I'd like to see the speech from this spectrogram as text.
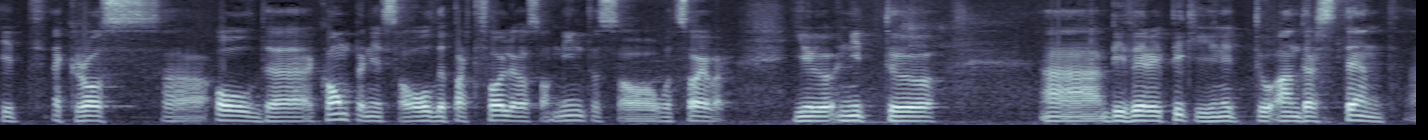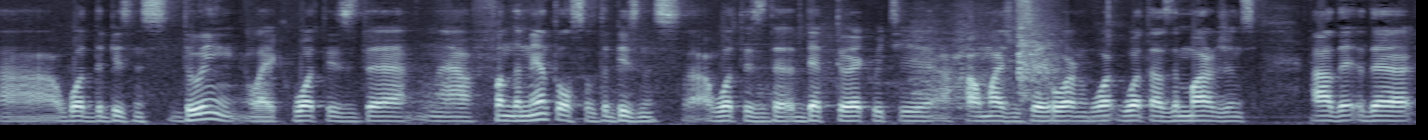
it across uh, all the companies or all the portfolios or Mintos or whatsoever. You need to uh, be very picky. You need to understand uh, what the business is doing, like what is the uh, fundamentals of the business, uh, what is the debt to equity, uh, how much they earn, what, what are the margins, are they they're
